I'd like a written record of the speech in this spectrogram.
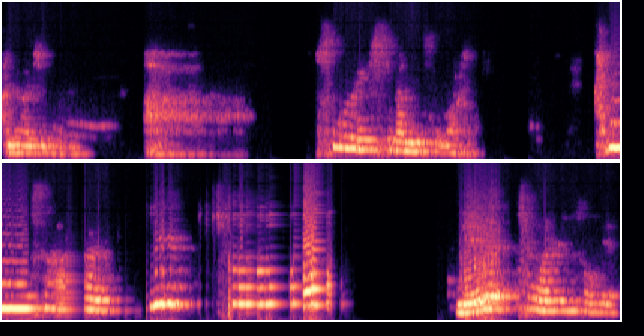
간증할 수 있는 거예요. 아, 24시간 있으면 감사를 일초도 내 생활 속에,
